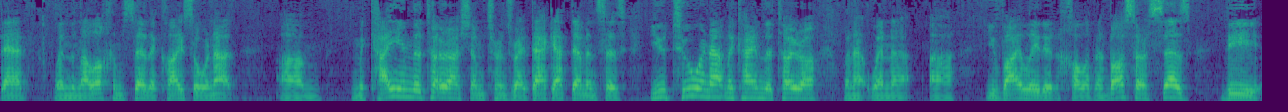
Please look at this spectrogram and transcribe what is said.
that when the Malachim said that Klaiso were not um, Mekayim the Torah, Hashem turns right back at them and says, You too are not Mekayim the Torah when, when uh, uh, you violated Chalav and Basar, says the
